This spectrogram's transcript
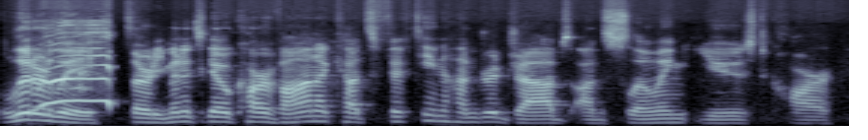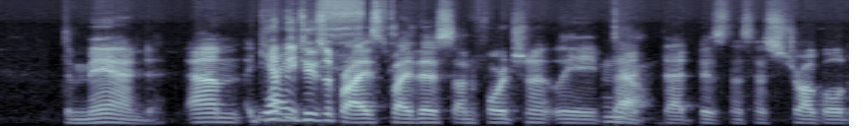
literally 30 minutes ago. Carvana cuts 1,500 jobs on slowing used car demand. Um, I can't be too surprised by this. Unfortunately, that No. that business has struggled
